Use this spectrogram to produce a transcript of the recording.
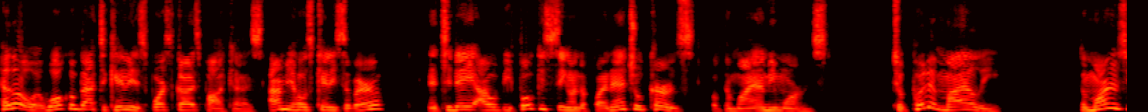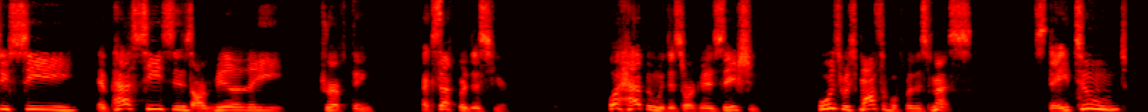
Hello and welcome back to Kenny the Sports Guys podcast. I'm your host Kenny Severa, and today I will be focusing on the financial curse of the Miami Marlins. To put it mildly, the Marlins you see in past seasons are merely drifting, except for this year. What happened with this organization? Who is responsible for this mess? Stay tuned.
